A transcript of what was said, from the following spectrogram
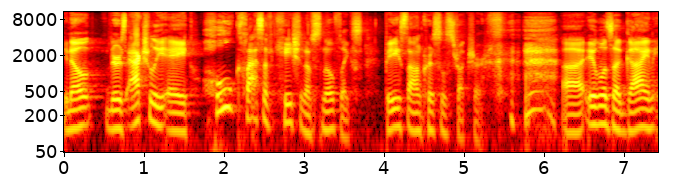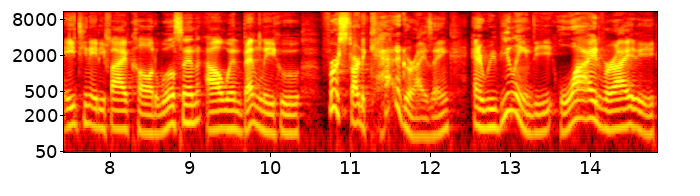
You know, there's actually a whole classification of snowflakes based on crystal structure. uh, it was a guy in 1885 called Wilson Alwyn Bentley who first started categorizing and revealing the wide variety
